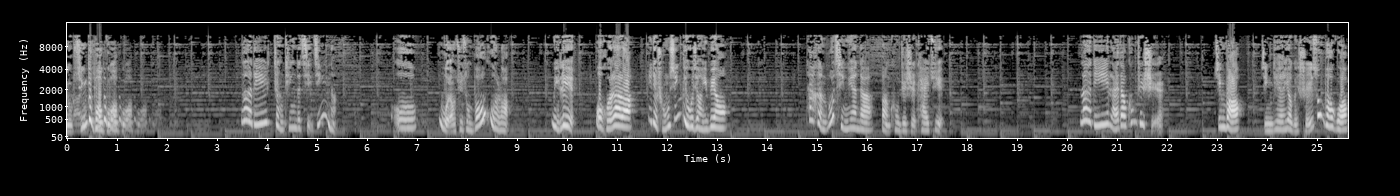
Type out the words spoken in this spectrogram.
有新的包裹。乐迪正听得起劲呢。哦，我要去送包裹了。米粒，我回来了，你得重新给我讲一遍哦。他很不情愿的往控制室开去。乐迪来到控制室，金宝，今天要给谁送包裹？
